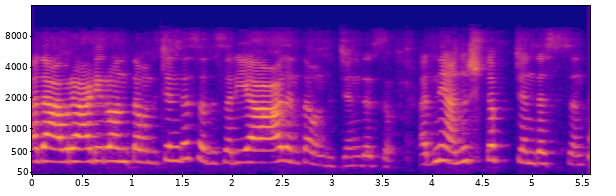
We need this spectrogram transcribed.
ಅದ ಅವ್ರು ಹಾಡಿರೋ ಅಂತ ಒಂದು ಛಂದಸ್ ಅದು ಸರಿಯಾದಂತ ಒಂದು ಛಂದಸ್ಸು. ಅದನ್ನೇ ಅನುಷ್ಟಪ್ ಛಂದಸ್ ಅಂತ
